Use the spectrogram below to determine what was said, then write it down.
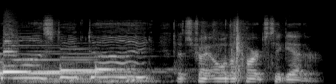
frosty tide. Let's try all the parts together.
